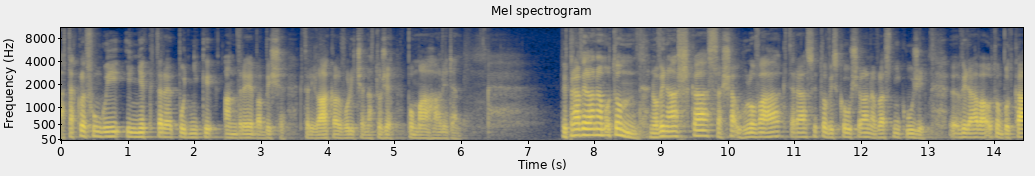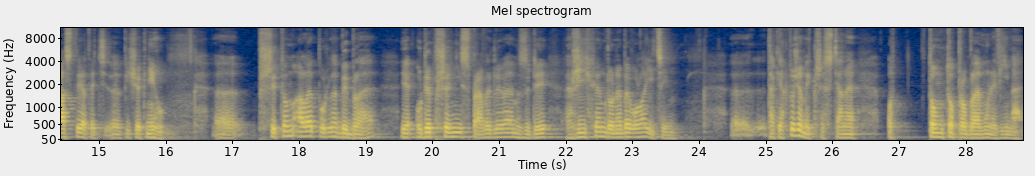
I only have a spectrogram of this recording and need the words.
A takhle fungují i některé podniky Andreje Babiše, který lákal voliče na to, že pomáhá lidem. Vyprávěla nám o tom novinářka Saša Uhlová, která si to vyzkoušela na vlastní kůži. Eh, vydává o tom podcasty a teď píše knihu. Přitom ale podle Bible je odepření spravedlivé mzdy hříchem do nebe volajícím. E, tak jak to, že my křesťané o tomto problému nevíme?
